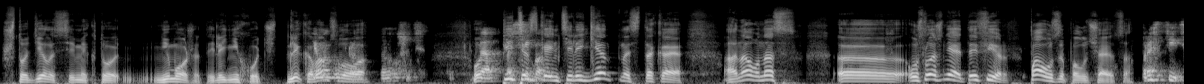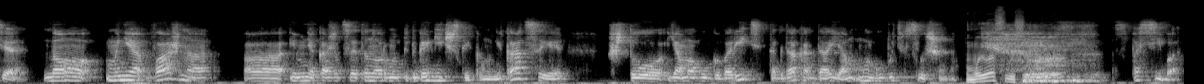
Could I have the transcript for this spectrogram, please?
что делать с теми, кто не может или не хочет. Лика, Я вам слово. Вот да, питерская спасибо. интеллигентность такая, она у нас э, усложняет эфир. Паузы получаются. Простите, но мне важно, э, и мне кажется, это норма педагогической коммуникации – что я могу говорить тогда, когда я могу быть услышана. Мы вас слышим. Спасибо.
